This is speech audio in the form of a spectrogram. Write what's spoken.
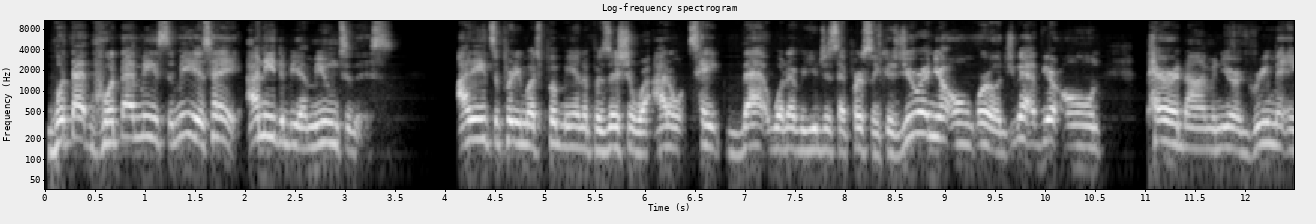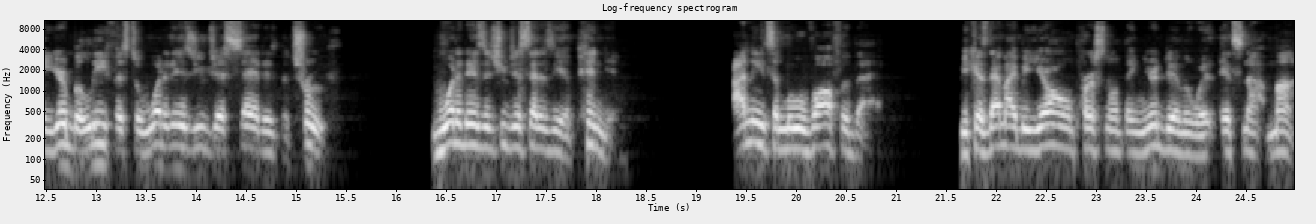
what that what that means to me is, hey, I need to be immune to this. I need to pretty much put me in a position where I don't take that whatever you just said personally, because you're in your own world. You have your own paradigm and your agreement and your belief as to what it is you just said is the truth. What it is that you just said is the opinion. I need to move off of that because that might be your own personal thing you're dealing with. It's not mine.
